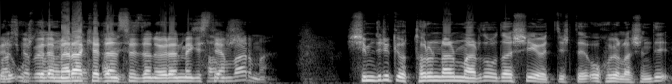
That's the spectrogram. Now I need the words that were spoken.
Başka ustalarla- böyle merak eden tabii. sizden öğrenmek isteyen Samsun. var mı? Şimdilik yok. Torunlarım vardı. O da şey etti işte okuyorlar şimdi.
